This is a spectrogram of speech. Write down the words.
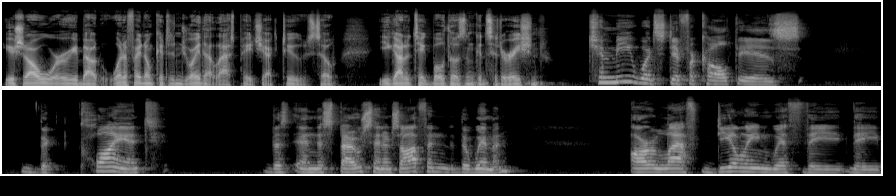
you should all worry about, what if I don't get to enjoy that last paycheck too? So you got to take both those in consideration to me, what's difficult is the client the, and the spouse, and it's often the women, are left dealing with the, the,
